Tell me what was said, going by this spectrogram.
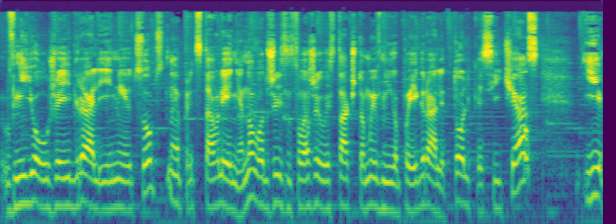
в нее уже играли и имеют собственное представление. Но вот жизнь сложилась так, что мы в нее поиграли только сейчас. И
